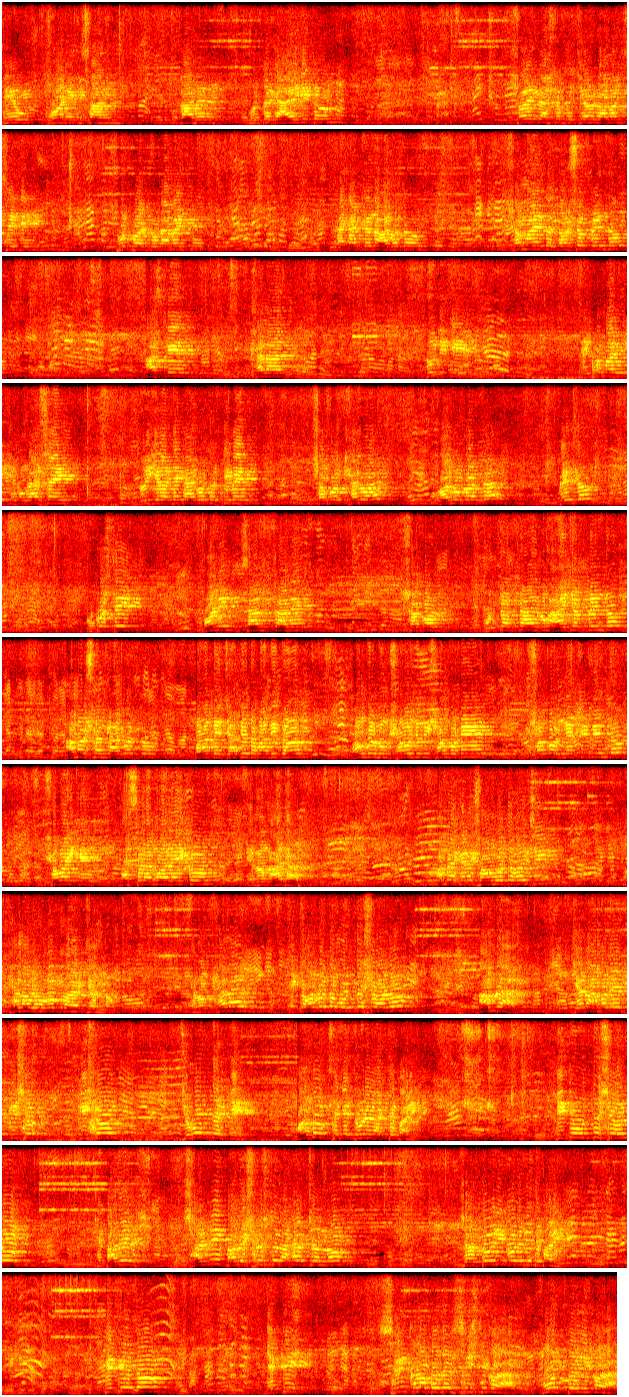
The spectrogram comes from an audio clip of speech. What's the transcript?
New morning sun ক্লাবের উদ্যোগে আয়োজিত শহীদ রাষ্ট্রপতি জিয়াউর রহমান স্মৃতি ফুটবল টুর্নামেন্টে দেখার জন্য আগত সম্মানিত দর্শকবৃন্দ, আজকে খেলার দুটি টিম নীলফামারী এবং রাজশাহী দুই জেলা থেকে আগত টিমের সকল খেলোয়াড়, কর্মকর্তা, বৃন্দ উপস্থিত। মর্নিং সান ক্লাবের সকল উদ্যোক্তা এবং আয়োজক বৃন্দ আমার সঙ্গে আগত ভারতের জাতীয়তাবাদী দল, অঙ্গ এবং সহযোগী সংগঠনের সকল নেতৃবৃন্দ, সবাইকে আসসালামু আলাইকুম এবং আদাব। আমরা এখানে সমবেত হয়েছি। খেলা উপভোগ করার জন্য। এবং খেলার একটি অন্যতম উদ্দেশ্য হল, আমরা যেন আমাদের কৃষক কিশোর যুবকদেরকে মাদক থেকে দূরে রাখতে পারি। দ্বিতীয় উদ্দেশ্য হলো যে তাদের শারীরিকভাবে সুস্থ রাখার জন্য তৈরি করে নিতে পারি। তৃতীয়ত, একটি শৃঙ্খলা বোধের সৃষ্টি করা বোধ তৈরি করা।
